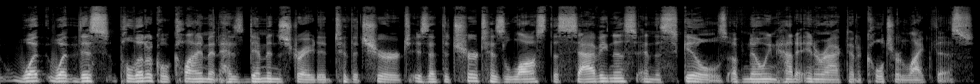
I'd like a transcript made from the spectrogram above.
what what this political climate has demonstrated to the church is that the church has lost the savviness and the skills of knowing how to interact in a culture like this.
